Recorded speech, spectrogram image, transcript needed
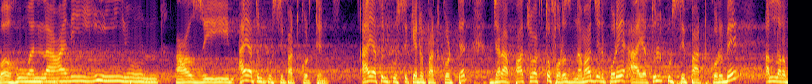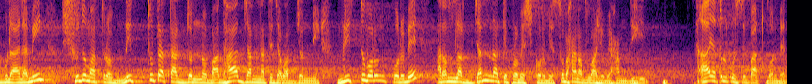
وهو العلي العظيم آية الكرسي পাঠ করতেন আয়াতুল কুরসি কেন পাঠ করতেন? যারা পাঁচ ওয়াক্ত ফরজ নামাজের পরে আয়াতুল কুরসি পাঠ করবে, আল্লাহ রব্বুল আলমিন শুধুমাত্র মৃত্যুটা তার জন্য বাধা জান্নাতে যাওয়ার জন্যে মৃত্যুবরণ করবে আর আল্লাহর জান্নাতে প্রবেশ করবে। সুবাহান আল্লাহ হামদিহি আয়াতুল কুরসি পাঠ করবেন।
